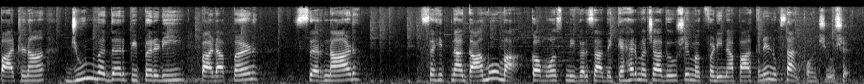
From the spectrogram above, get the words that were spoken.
પાટણા, જૂનવદર, પીપરડી, પાડાપણ સરનાડ સહિતના ગામોમાં કમોસમી વરસાદે કહેર મચાવ્યો છે. મગફળીના પાકને નુકસાન પહોંચ્યું છે.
